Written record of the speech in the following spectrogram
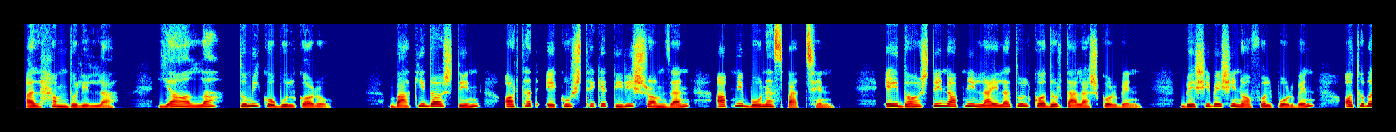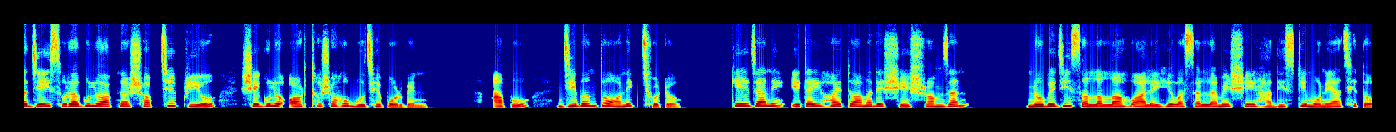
আলহামদুলিল্লাহ। ইয়া আল্লাহ, তুমি কবুল করো। বাকি দশ দিন, অর্থাৎ একুশ থেকে তিরিশ রমজান, আপনি বোনাস পাচ্ছেন। এই দশ দিন আপনি লাইলাতুল কদর তালাশ করবেন। বেশি বেশি নফল পড়বেন, অথবা যেই সুরাগুলো আপনার সবচেয়ে প্রিয়, সেগুলো অর্থসহ বুঝে পড়বেন। আপু, জীবন তো অনেক ছোট। কে জানে, এটাই হয়তো আমাদের শেষ রমজান? নবেজি সাল্লাহ আলহি ওয়াসাল্লামের সেই হাদিসটি মনে আছে তো?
